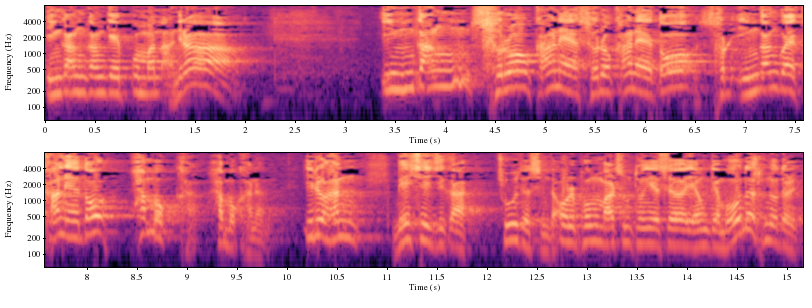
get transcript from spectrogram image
인간관계뿐만 아니라 인간 서로 간에 서로 간에도 서로 인간과의 간에도 화목 화목하는 이러한 메시지가 주어졌습니다. 오늘 본문 말씀 통해서 영계 모든 성도들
